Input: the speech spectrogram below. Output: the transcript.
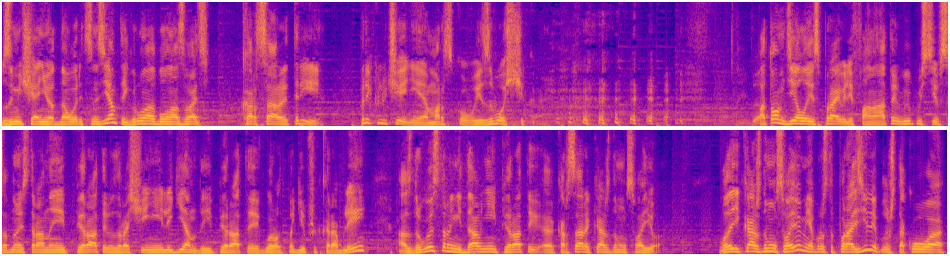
замечанию одного рецензента игру надо было назвать Корсары 3. Приключения морского извозчика. Потом дело исправили фанаты, выпустив с одной стороны «Пираты. Возвращения легенды» и «Пираты. Город погибших кораблей», а с другой стороны недавние «Пираты. Э, Корсары. Каждому свое». Вот эти «Каждому свое» меня просто поразили, потому что такого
